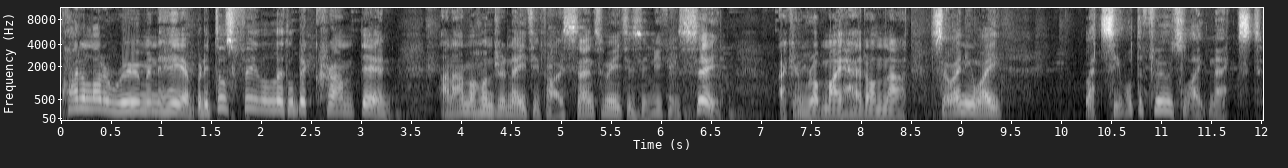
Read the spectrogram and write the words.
Quite a lot of room in here but it does feel a little bit cramped in and I'm 185 centimeters and you can see I can rub my head on that. So anyway, let's see what the food's like next.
